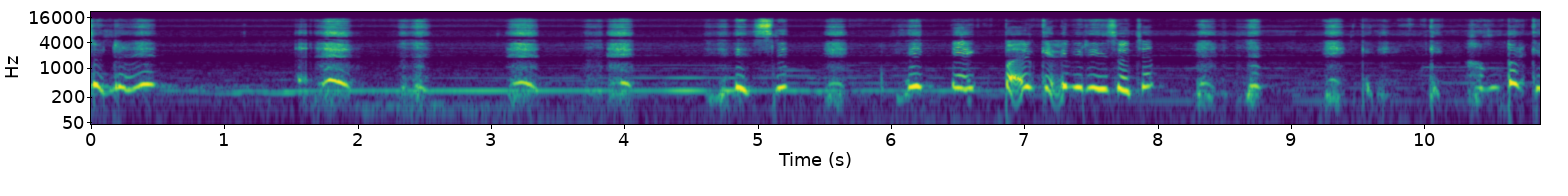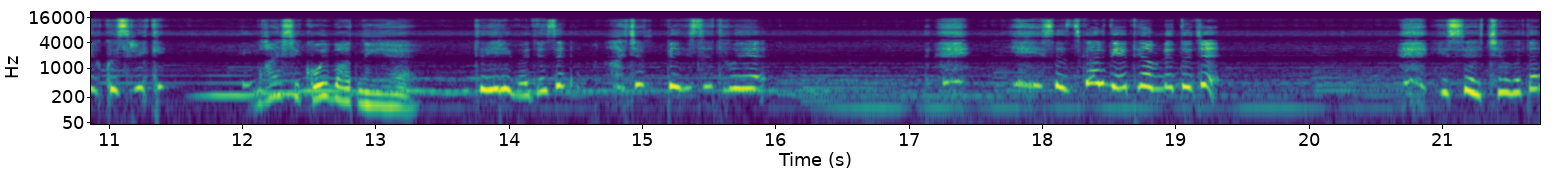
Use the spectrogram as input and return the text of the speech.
सुन रहे हैं? इसने एक पल के लिए भी नहीं सोचा कि, कि हम पर क्या गुजरेगी वहाँ ऐसी कोई बात नहीं है। तेरी वजह से आज हम बेइज्जत हुए हैं। यही संस्कार दिए थे हमने तुझे। इससे अच्छा होता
